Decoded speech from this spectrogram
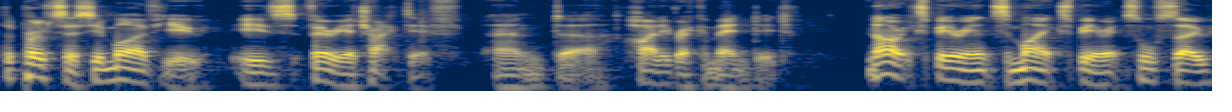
The process, in my view, is very attractive and uh, highly recommended. In our experience, and my experience also,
